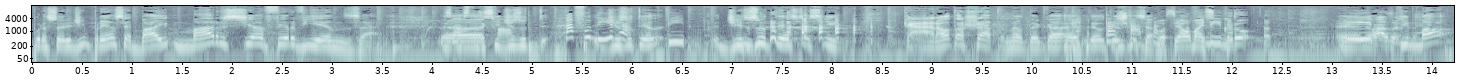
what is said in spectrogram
por assessoria de imprensa, é by Márcia Fervienza. Os Ah, astros que falam. diz o, te- Tá fudida. diz o, te- diz o texto assim. Carol tá chata. Não, Tá assim, ó. chata. Você é uma Fudida. escrota. É, não, que, né? mal,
